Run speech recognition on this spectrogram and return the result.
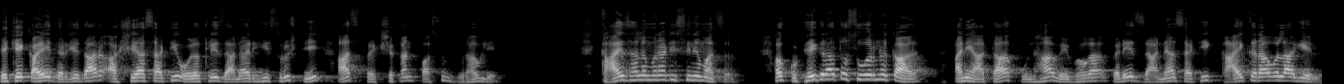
एकेकाळी दर्जेदार आशयासाठी ओळखली जाणारी ही सृष्टी आज प्रेक्षकांपासून दुरावली काय झालं मराठी सिनेमाचं? अहो कुठे गेला तो सुवर्ण काळ? आणि आता पुन्हा वैभवाकडे जाण्यासाठी काय करावं लागेल?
